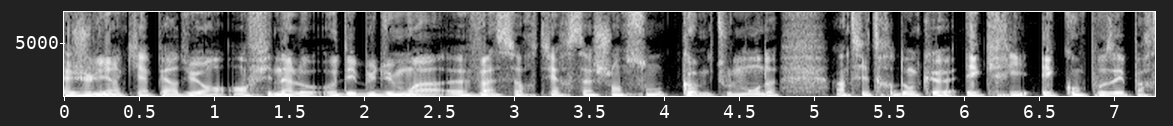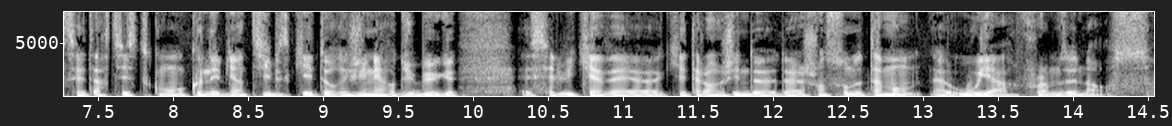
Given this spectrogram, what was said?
Julien, qui a perdu en, finale au, début du mois, va sortir sa chanson comme tout le monde. Un titre donc écrit et composé par cet artiste qu'on connaît bien, Tibbs, qui est originaire du Bug. C'est lui qui avait, qui est à l'origine de la chanson notamment We Are From the North.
